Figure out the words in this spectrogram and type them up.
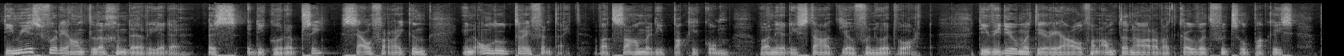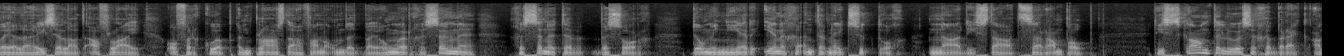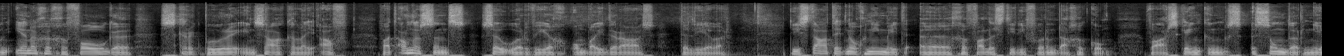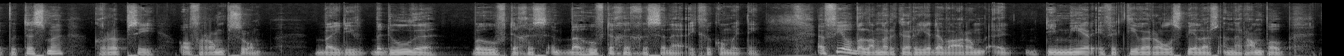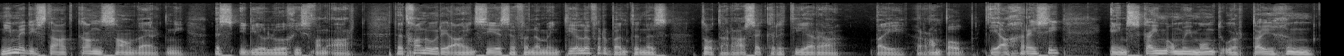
Die mees voor die hand liggende rede is die korrupsie, selfverryking en ondoeltreffendheid wat saam met die pakkie kom wanneer die staat jou vernoot word. Die videomateriaal van amptenare wat COVID voedselpakkies by hulle huise laat aflaai of verkoop in plaas daarvan om dit by honger gesinne gesinne te besorg, domineer enige internet soektog na die staat se rampop. Die skaamtelose gebrek aan enige gevolge skrik boere en sakelei af wat andersins sou oorweeg om bydraes te lewer. Die staat het nog nie met 'n gevalle studie vorendag gekom waar skenkings sonder nepotisme, korrupsie of rompslomp by die bedoelde behoeftige behoeftige gesinne uitgekom het nie. 'n Veel belangriker rede waarom eh, die meer effektiewe rolspelers in ramphulp nie met die staat kan saamwerk nie, is ideologies van aard. Dit gaan oor die ANC se fundamentele verbintenis tot rassekriteria by ramphulp. Die aggressie en skuim om die mond oortuiging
